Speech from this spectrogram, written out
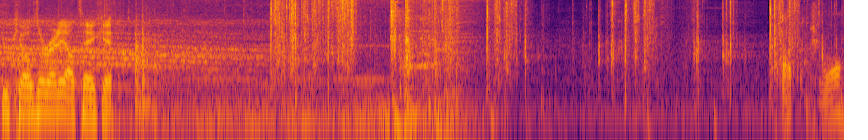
Two kills already. I'll take it. Top control.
